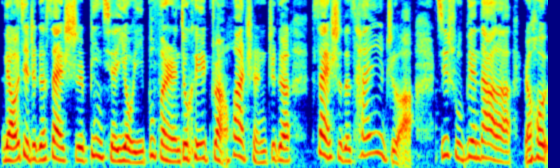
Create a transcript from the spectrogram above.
了解这个赛事，并且有一部分人就可以转化成这个赛事的参与者，基数变大了，然后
